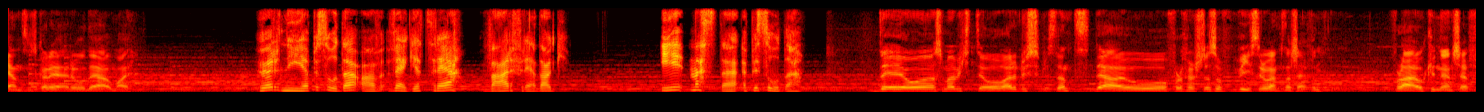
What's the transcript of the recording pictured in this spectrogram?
én som skal regjere, og det er jo meg. Hør ny episode av VG3 hver fredag. I neste episode Det jo, som er viktig å være russepresident, det er jo For det første så viser du hvem som er sjefen. For det er jo kun én sjef.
